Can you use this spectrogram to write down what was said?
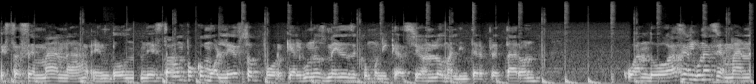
esta semana en donde estaba un poco molesto porque algunos medios de comunicación lo malinterpretaron cuando hace algunas semanas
